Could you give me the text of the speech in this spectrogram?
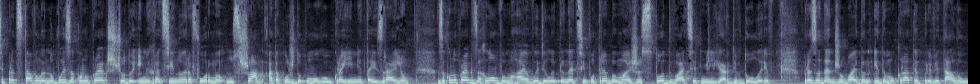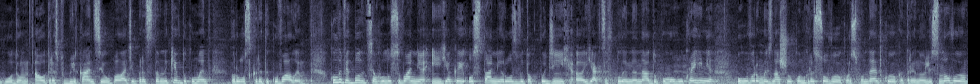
Конгресі представили новий законопроект щодо імміграційної реформи у США, а також допомоги Україні та Ізраїлю. Законопроект загалом вимагає виділити на ці потреби майже 120 мільярдів доларів. Президент Джо Байден і демократи привітали угоду. А от республіканці у палаті представників документ розкритикували. Коли відбудеться голосування і який останній розвиток подій, е, як це вплине на допомогу Україні, поговоримо з нашою конгресовою кореспонденткою Катериною Лісновою.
